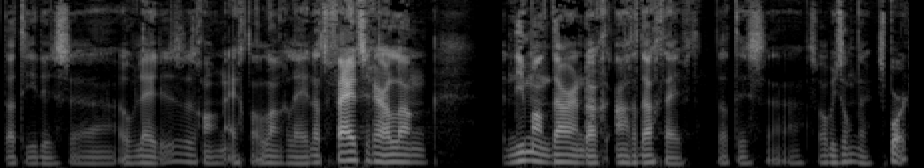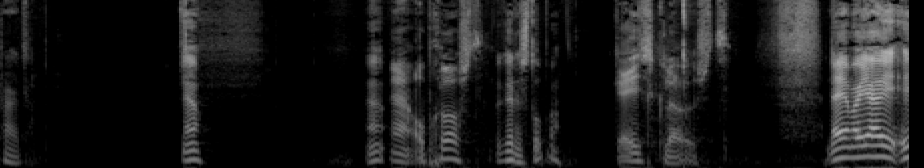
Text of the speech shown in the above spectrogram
dat hij dus eh, overleden is. Dat is gewoon echt al lang geleden. Dat 50 jaar lang niemand daar een dag aan gedacht heeft. Dat is, eh, is wel bijzonder. Sporthard. Ja, opgelost. We kunnen stoppen. Case closed. Nee, maar jij, eh,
